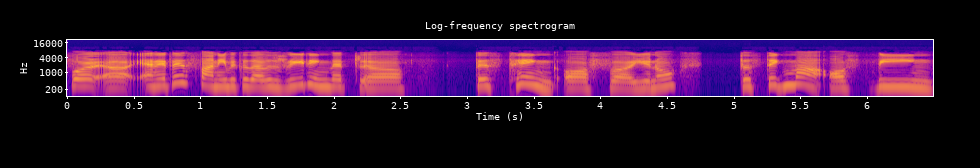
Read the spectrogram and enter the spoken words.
for, uh, and it is funny because I was reading that uh, this thing of, uh, you know, the stigma of being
